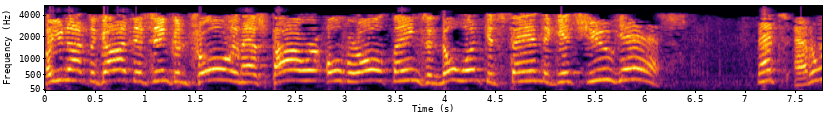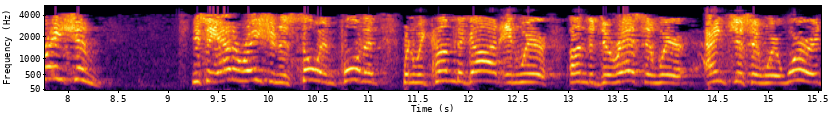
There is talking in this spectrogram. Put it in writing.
Are you not the God that's in control and has power over all things and no one can stand against you? Yes. That's adoration. You see, adoration is so important when we come to God and we're under duress and we're anxious and we're worried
